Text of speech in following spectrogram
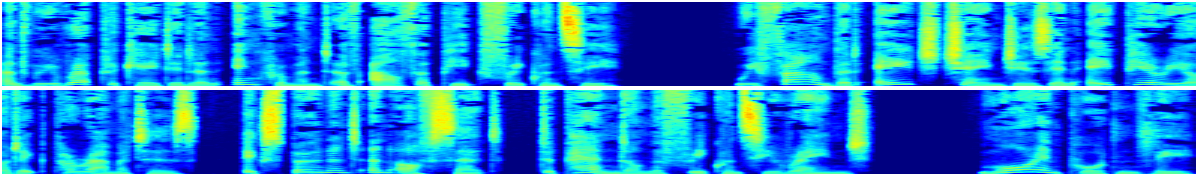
and we replicated an increment of alpha peak frequency. We found that age changes in aperiodic parameters, exponent and offset, depend on the frequency range. More importantly,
